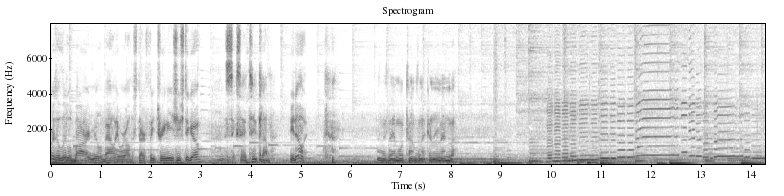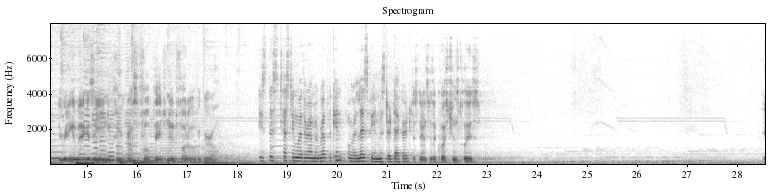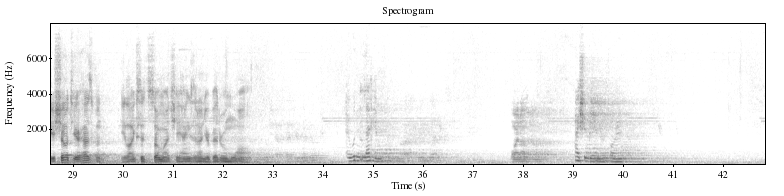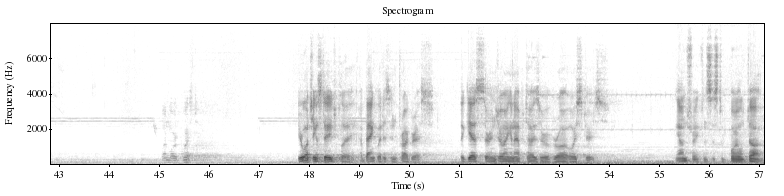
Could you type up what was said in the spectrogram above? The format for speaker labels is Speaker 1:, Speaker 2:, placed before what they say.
Speaker 1: Was a little bar in Mill Valley where all the Starfleet trainees used to go.
Speaker 2: The 602 Club.
Speaker 1: You know it.
Speaker 2: I was there more times than I can remember.
Speaker 3: You're reading a magazine, you come across a full-page nude photo of a girl.
Speaker 4: Is this testing whether I'm a replicant or a lesbian, Mr. Deckard?
Speaker 3: Just answer the questions, please. You show it to your husband. He likes it so much he hangs it on your bedroom wall.
Speaker 4: I wouldn't let him.
Speaker 3: Why not?
Speaker 4: I should be enough for him.
Speaker 3: One more question. You're watching a stage play. A banquet is in progress. The guests are enjoying an appetizer of raw oysters. The entree consists of boiled dog.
